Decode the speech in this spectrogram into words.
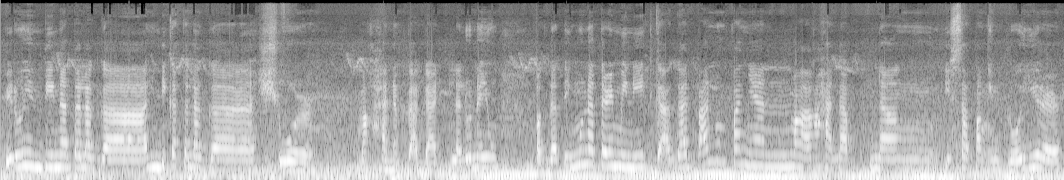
Pero hindi na talaga hindi ka talaga sure makahanap ka agad. Lalo na yung pagdating mo na terminate ka agad paano pa niyan makakahanap ng isa pang employer?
